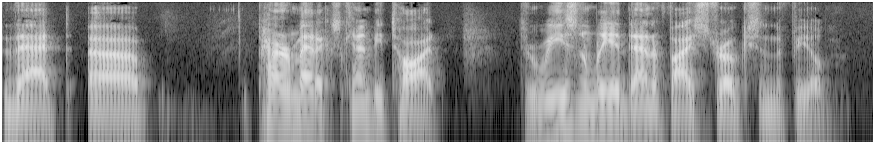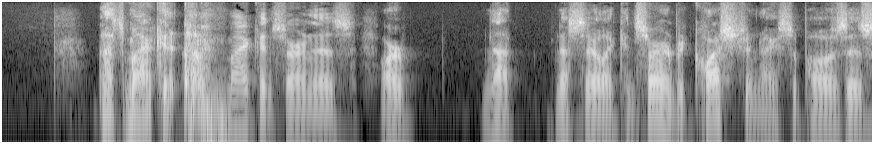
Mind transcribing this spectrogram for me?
that uh, paramedics can be taught to reasonably identify strokes in the field. That's my my concern is, or not necessarily concern, but question, I suppose, is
